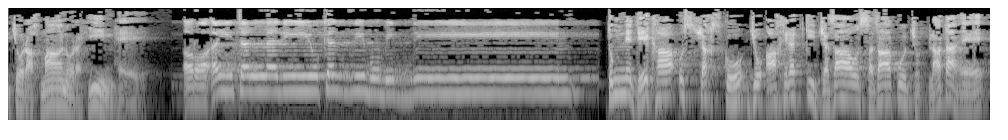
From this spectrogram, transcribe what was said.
جو رحمان و رحیم ہے۔ ارأیت الذی یکذب بالدین؟ تم نے دیکھا اس شخص کو جو آخرت کی جزا و سزا کو جھٹلاتا ہے۔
